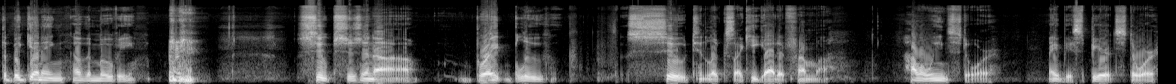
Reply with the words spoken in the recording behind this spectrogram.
the beginning of the movie. Soups is in a bright blue suit. It looks like he got it from a Halloween store, maybe a spirit store,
